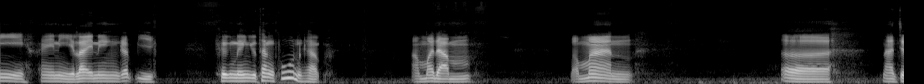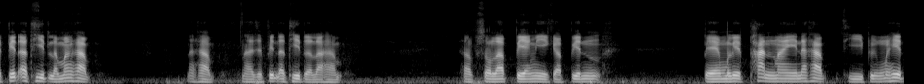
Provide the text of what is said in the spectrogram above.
มีให้นี่ไล่หนึ่งครับอีกครึ่งหนึ่งอยู่ทางพูนครับ เอามาดำประมาณเอ่อน่าจะเป็นอาทิตย์แล้วมั้งครับนะครับ น่าจะเป็นอาทิตย์แล้วละครับ ครับสำหรับแปลงนี้ก็เป็นแปลงเมล็ดพันธุ์ใหม่นะครับ ที่เพิ่งมาเฮ็ด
